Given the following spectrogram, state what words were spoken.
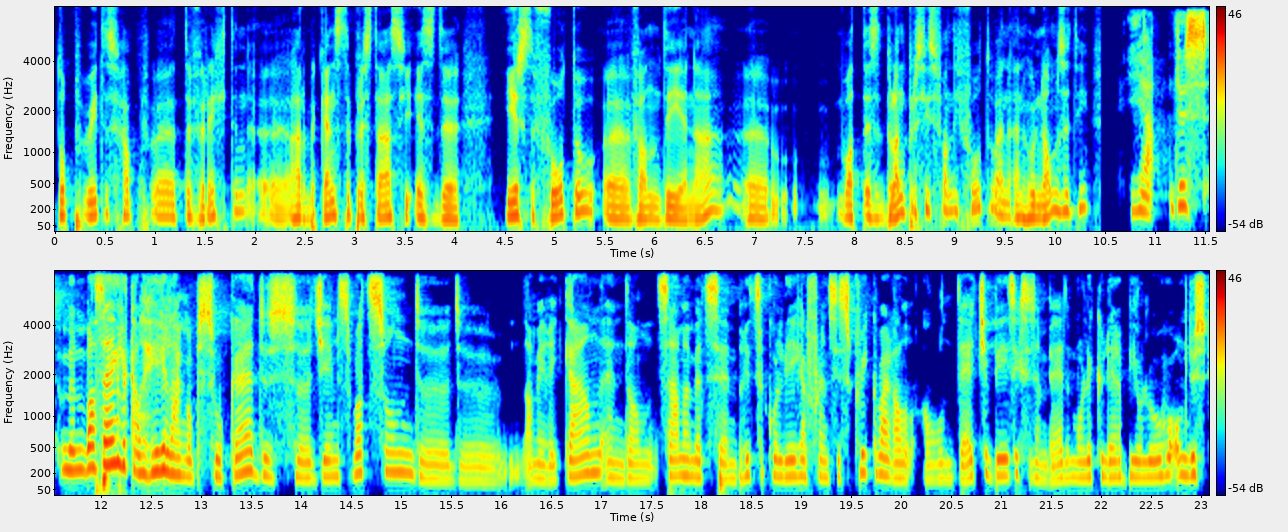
topwetenschap uh, te verrichten. Haar bekendste prestatie is de eerste foto uh, van DNA. wat is het belang precies van die foto en, en hoe nam ze die? Ja, dus men was eigenlijk al heel lang op zoek. Hè? Dus uh, James Watson, de, de Amerikaan, en dan samen met zijn Britse collega Francis Crick waren al, al een tijdje bezig. Ze zijn beide moleculair biologen. Om dus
